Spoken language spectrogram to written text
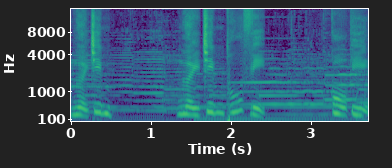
người chim. Người chim thú vị. Cổ kỳ.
